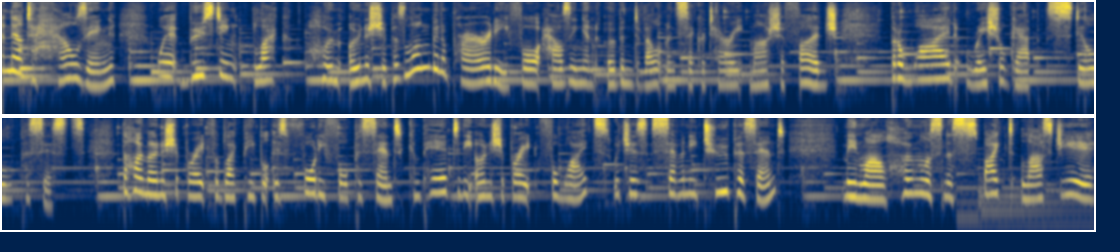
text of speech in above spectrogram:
And now to housing, where boosting black home ownership has long been a priority for Housing and Urban Development Secretary Marcia Fudge, but a wide racial gap still persists. The home ownership rate for black people is 44% compared to the ownership rate for whites, which is 72%. Meanwhile, homelessness spiked last year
